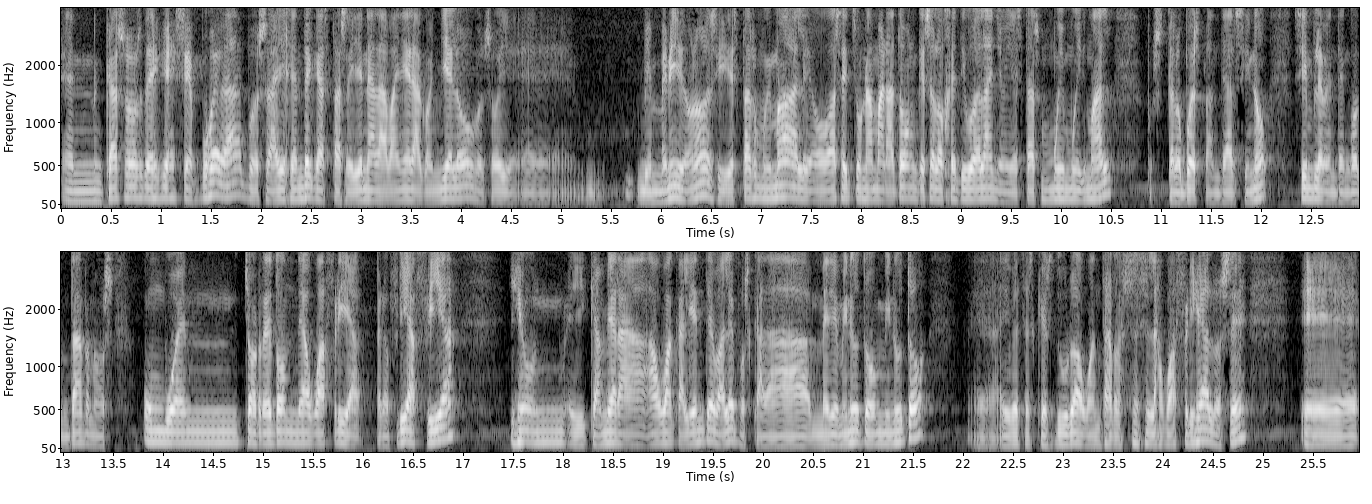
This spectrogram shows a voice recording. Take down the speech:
en casos de que se pueda, pues hay gente que hasta se llena la bañera con hielo, pues oye, eh, bienvenido, ¿no? Si estás muy mal o has hecho una maratón, que es el objetivo del año, y estás muy, muy mal, pues te lo puedes plantear. Si no, simplemente encontrarnos un buen chorretón de agua fría, pero fría, fría, y, un, y cambiar a agua caliente, ¿vale? Pues cada medio minuto, un minuto. Eh, hay veces que es duro aguantar el agua fría, lo sé eh,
